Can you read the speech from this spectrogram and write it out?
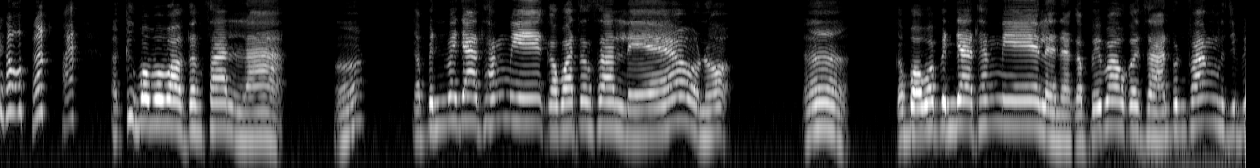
เนาะ คือบ่บ่บ่ทั้งสั้นล่ะ เออก็เป็นว่าญาติทั้งแม่ก็ว่าทั้งสั้นแล้วเนาะเออ ก็บอกว่าเป็นญาติทั้งแม่แหละนะก็ไปเว้ากับศาลเพิ่นฟังแล้วสิไป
